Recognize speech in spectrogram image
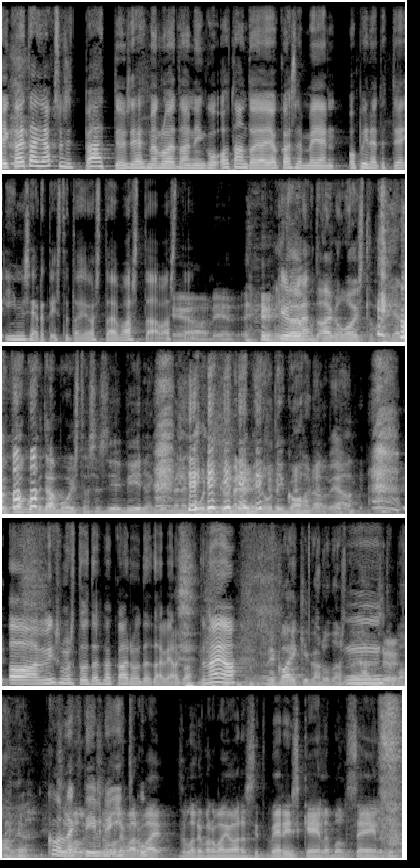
Hei, kai tämä jakso sitten päättyy siihen, että me luetaan niinku otantoja jokaisen meidän opinnäytettyjen insertistä tai jostain vastaavasta. Joo, niin. Kyllä. toi on mutta aika loistava idea. Nyt jonkun pitää muistaa se siinä 50-60 minuutin kohdalla vielä. Oh, miksi musta tuntuu, että mä kadun tätä vielä kohta? No joo, Me kaikki kadutaan sitä ihan yhtä paljon. kollektiivinen sulla, oli- itku. sulla, oli varmaan, sulla oli varmaan juoda sit very scalable sales.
